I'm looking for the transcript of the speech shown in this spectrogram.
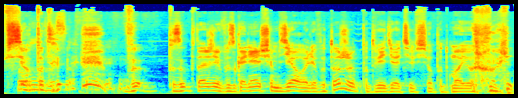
все Подожди, в изгоняющем дьяволе вы тоже подведете все под мою роль?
